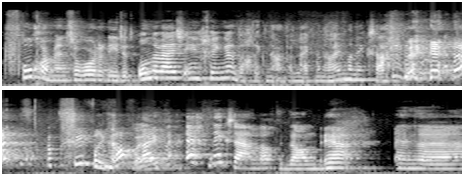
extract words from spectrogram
vroeger mensen hoorde die het onderwijs ingingen, dacht ik, nou, dat lijkt me nou helemaal niks aan. Super grappig. lijkt me echt niks aan, dacht ik dan. Ja. En uh,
